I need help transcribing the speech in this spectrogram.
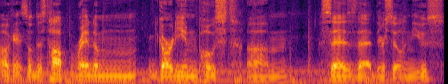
Okay, so this top random Guardian post um, says that they're still in use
